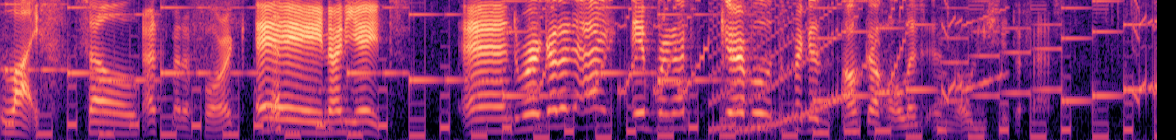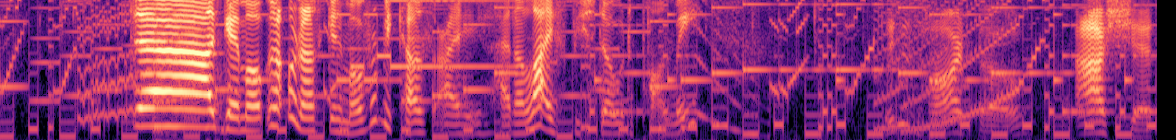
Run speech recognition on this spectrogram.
life. So. That's metaphoric. Hey, 98. And we're gonna die if we're not careful with the friggin' alcoholics and holy shit, they're fast. Uh, game over. No, not game over because I had a life bestowed upon me. This is hard though. Ah, shit.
